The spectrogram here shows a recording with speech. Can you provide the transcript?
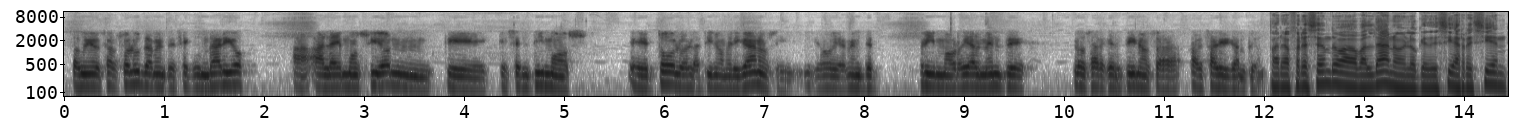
Estados Unidos es absolutamente secundario a, a la emoción que, que sentimos eh, todos los latinoamericanos y, obviamente primordialmente los argentinos al salir campeón. Parafraseando a Valdano en lo que decías recién,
